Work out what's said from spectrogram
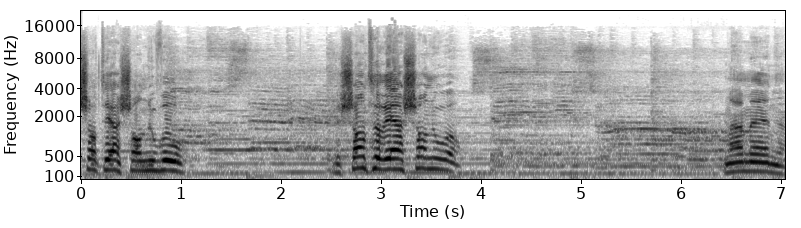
Chanter un chant nouveau. Je chanterai un chant nouveau. Amen.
